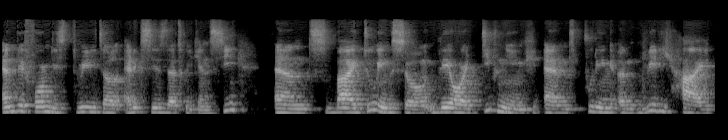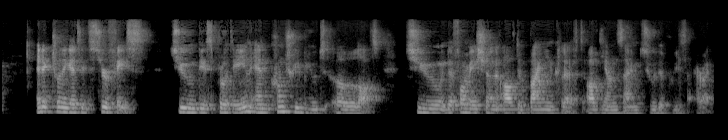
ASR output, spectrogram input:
and they form these three little helices that we can see. And by doing so, they are deepening and putting a really high electronegative surface to this protein and contribute a lot to the formation of the binding cleft of the enzyme to the polysaccharide.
